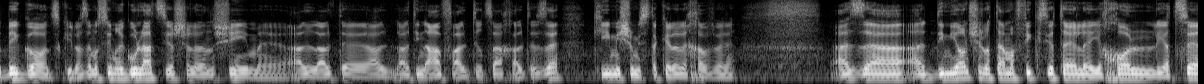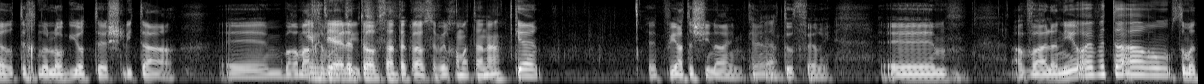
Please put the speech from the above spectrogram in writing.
ה-big gods, כאילו, אז הם עושים רגולציה של אנשים, אה, אל, אל, ת- אל, אל תנאף, אל תרצח, אל תזה, כי מישהו מסתכל עליך ו... אז ה- הדמיון של אותם הפיקציות האלה יכול לייצר טכנולוגיות אה, שליטה אה, ברמה אם החברתית. תהיה ילד טוב, סנטה קלאוס יביא לך מתנה? כן. פיית השיניים, כן? כן. ה tooth fairy. אבל אני אוהב את ה... זאת אומרת,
